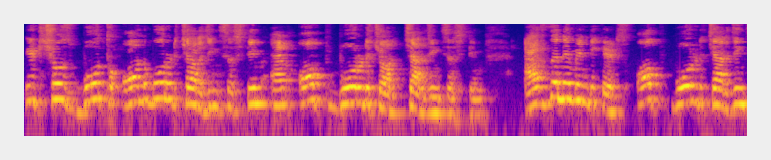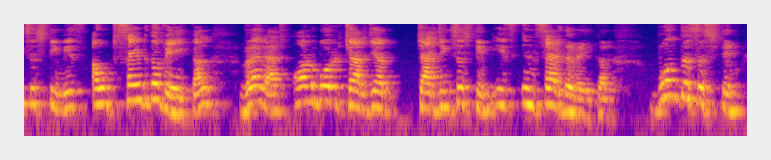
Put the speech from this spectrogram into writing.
it shows both onboard charging system and off-board char charging system. As the name indicates, off-board charging system is outside the vehicle, whereas onboard charger charging system is inside the vehicle. Both the system,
